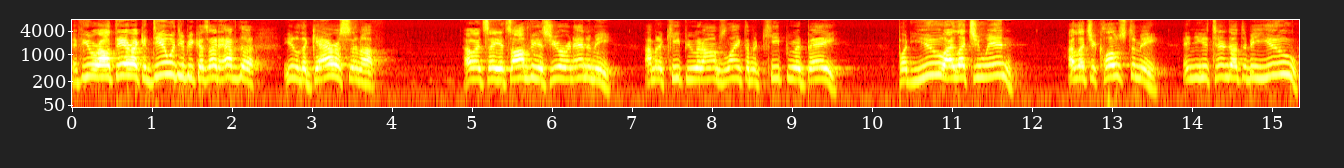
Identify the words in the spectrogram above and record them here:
If you were out there, I could deal with you because I'd have the, you know, the garrison up. I would say, it's obvious you're an enemy. I'm going to keep you at arm's length. I'm going to keep you at bay. But you, I let you in. I let you close to me. And you turned out to be you.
